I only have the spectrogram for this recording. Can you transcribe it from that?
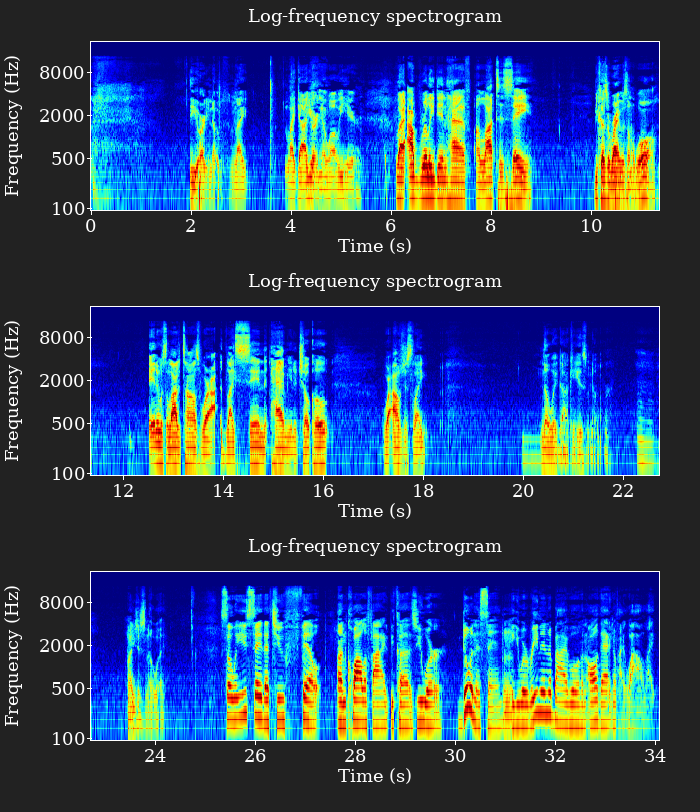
"You already know, like, like God, you already know why we here." Like I really didn't have a lot to say because the writing was on the wall and it was a lot of times where I, like sin had me in a chokehold where I was just like, no way God can use me no more. Mm-hmm. Like just no way. So when you say that you felt unqualified because you were doing this sin and you were reading the Bible and all that, and you're like, wow, like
